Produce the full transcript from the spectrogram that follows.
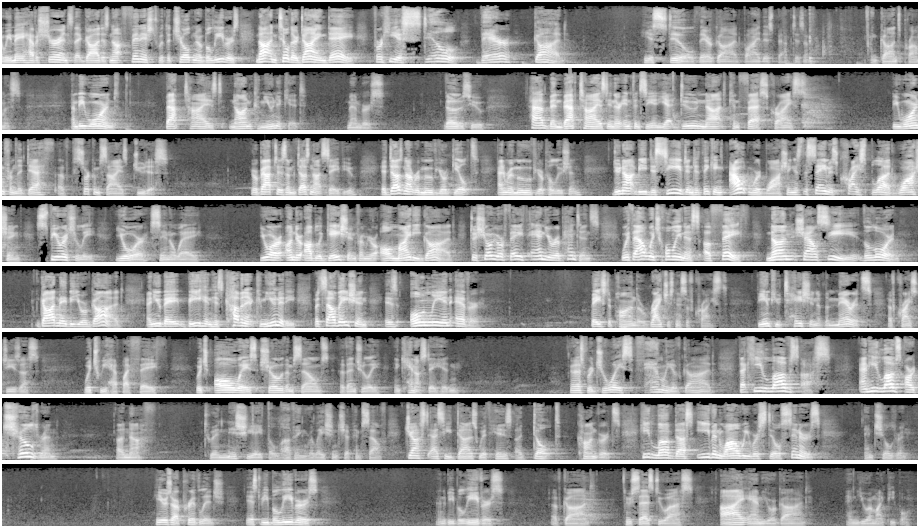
And we may have assurance that God is not finished with the children of believers, not until their dying day, for He is still their God. He is still their God by this baptism and God's promise. And be warned baptized non communicant members, those who have been baptized in their infancy and yet do not confess Christ. Be warned from the death of circumcised Judas. Your baptism does not save you. It does not remove your guilt and remove your pollution. Do not be deceived into thinking outward washing is the same as Christ's blood washing spiritually your sin away. You are under obligation from your Almighty God to show your faith and your repentance, without which holiness of faith none shall see the Lord. God may be your God, and you may be in his covenant community, but salvation is only and ever based upon the righteousness of Christ the imputation of the merits of Christ Jesus, which we have by faith, which always show themselves eventually and cannot stay hidden. Let us rejoice, family of God, that He loves us and He loves our children enough to initiate the loving relationship Himself, just as He does with His adult converts. He loved us even while we were still sinners and children. Here's our privilege is to be believers and to be believers of God, who says to us, I am your God, and you are my people,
